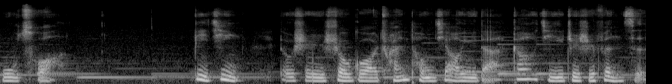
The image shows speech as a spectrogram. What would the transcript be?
无措。毕竟都是受过传统教育的高级知识分子，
